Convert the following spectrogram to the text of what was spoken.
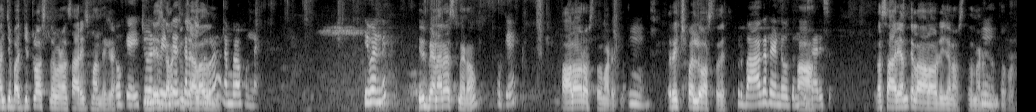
మంచి బడ్జెట్లో వస్తుంది మేడం సారీస్ మన దగ్గర. ఓకే చూడండి వింటేజ్ కలెక్షన్ నెంబర్ ఆఫ్ ఉన్నాయి. ఇవ్వండి. ఇది Banaras madam. Okay. All over వస్తుంది మాట ఇట్లా. రిచ్ పళ్ళు వస్తుంది. ఇప్పుడు బాగా ట్రెండ్ అవుతుంది సారీస్ ఇలా సారీ అంతా ఇలా ఓవర్ డిజైన్ వస్తుంది మేడం ఇదంతా కూడా.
